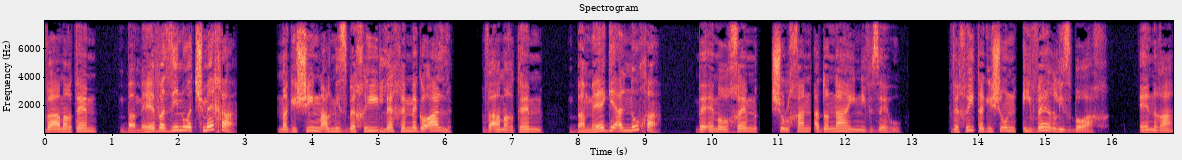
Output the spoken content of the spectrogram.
ואמרתם, במה בזינו את שמך? מגישים על מזבחי לחם מגואל. ואמרתם, במה גאלנוך? באמורכם שולחן אדוני נבזהו. וכי תגישון עיוור לזבוח, אין רע?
